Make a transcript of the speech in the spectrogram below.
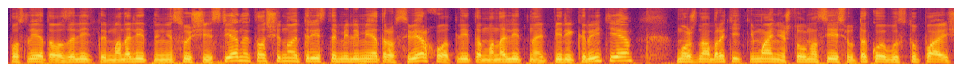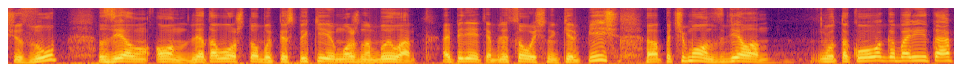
После этого залиты монолитные несущие стены толщиной 300 мм. Сверху отлито монолитное перекрытие. Можно обратить внимание, что у нас есть вот такой выступающий зуб. Сделан он для того, чтобы в перспективе можно было опереть облицовочный кирпич. А почему он сделан вот такого габарита?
